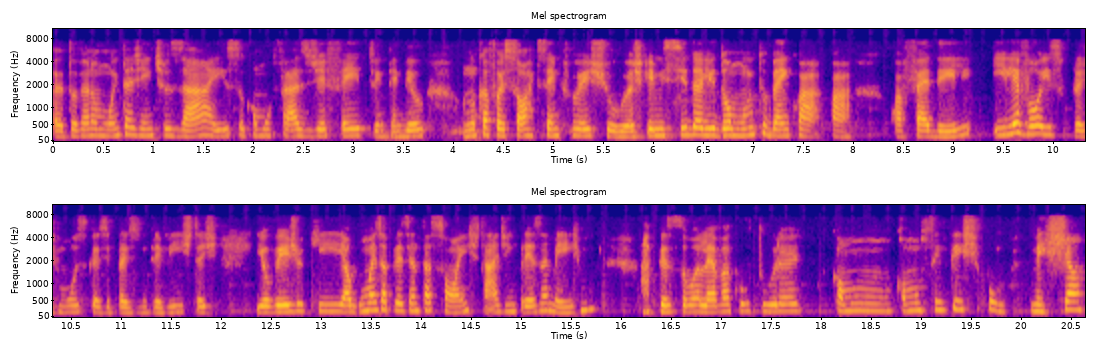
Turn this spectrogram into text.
Eu tô vendo muita gente usar isso como frase de efeito, entendeu? Nunca foi sorte, sempre foi Exu. Eu acho que o Emicida lidou muito bem com a, com a, com a fé dele e levou isso para as músicas e para as entrevistas. E eu vejo que algumas apresentações, tá, de empresa mesmo, a pessoa leva a cultura como um, como um simples, tipo, merchan,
